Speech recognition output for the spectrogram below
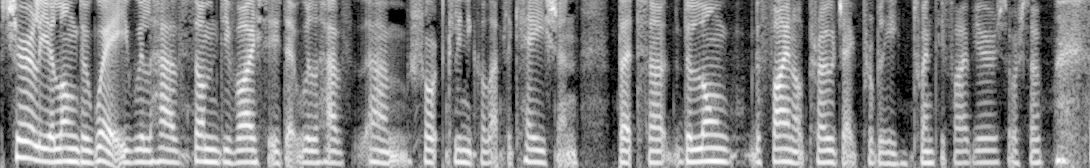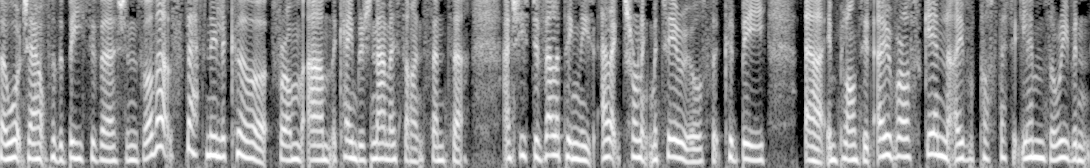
surely along the way we'll have some devices that will have um, short clinical application but uh, the long, the final project, probably 25 years or so. so watch out for the beta versions. Well, that's Stephanie Lacour from um, the Cambridge Nanoscience Centre, and she's developing these electronic materials that could be uh, implanted over our skin, over prosthetic limbs, or even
